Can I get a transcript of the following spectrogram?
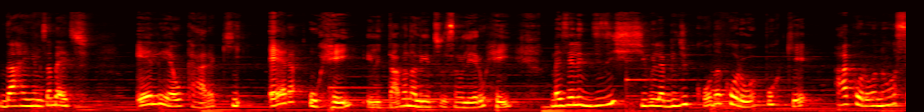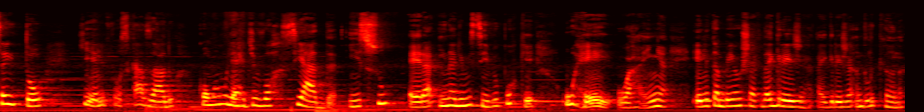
da Rainha Elizabeth. Ele é o cara que era o rei, ele estava na linha de sucessão, ele era o rei, mas ele desistiu, ele abdicou da coroa porque a coroa não aceitou que ele fosse casado com uma mulher divorciada. Isso era inadmissível porque o rei ou a rainha, ele também é o chefe da igreja, a igreja anglicana.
